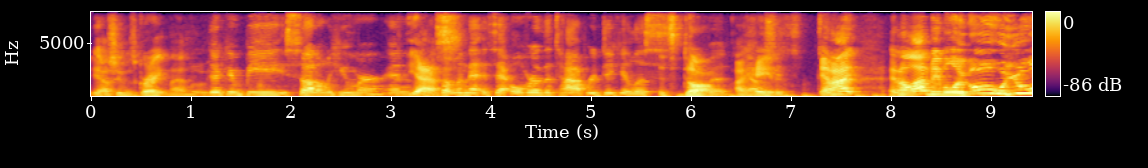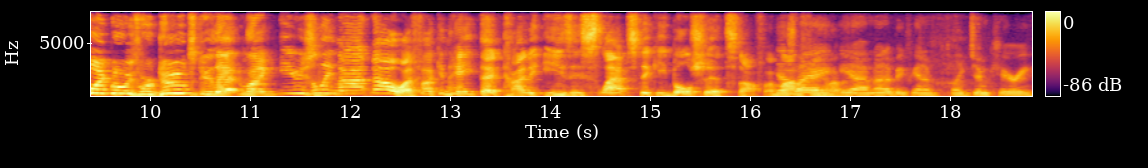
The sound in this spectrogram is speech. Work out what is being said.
Yeah, she was great in that movie. There can be subtle humor and Yes. but when that it's that over the top ridiculous It's dumb. stupid, I yep, hate it. she's And. I And a lot of people are like, oh, well, you like movies where dudes do that. And like, usually not. No, I fucking hate that kind of easy, slapsticky bullshit stuff. I'm That's not a fan of it. yeah, I'm not a big fan of like Jim Carrey.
